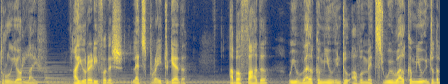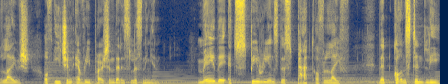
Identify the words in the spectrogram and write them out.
through your life. Are you ready for this? Let's pray together. Abba Father, we welcome you into our midst. We welcome you into the lives of each and every person that is listening in. May they experience this path of life that constantly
